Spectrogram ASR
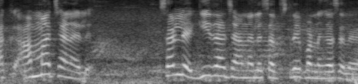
அக் அம்மா சேனல் சொல்லு கீதா சேனலை சப்ஸ்கிரைப் பண்ணுங்க சொல்லு.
